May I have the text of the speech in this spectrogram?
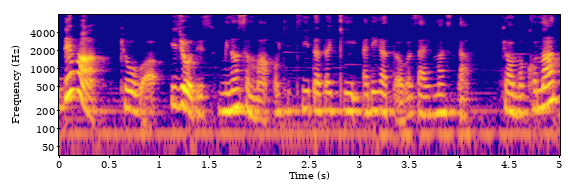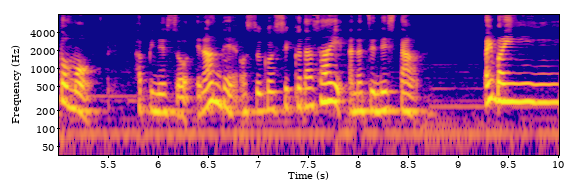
では今日は以上です。皆様お聞きいただきありがとうございました。今日のこの後もハピネスを選んでお過ごしください。あらちでした。バイバイ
